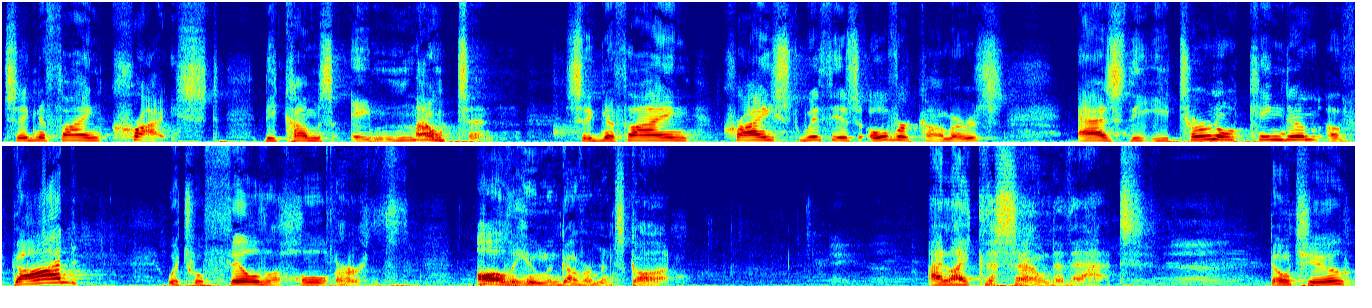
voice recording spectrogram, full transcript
signifying Christ, becomes a mountain, signifying Christ with his overcomers as the eternal kingdom of God, which will fill the whole earth. All the human government's gone. I like the sound of that. Don't you?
